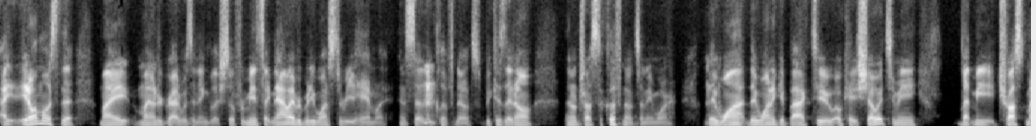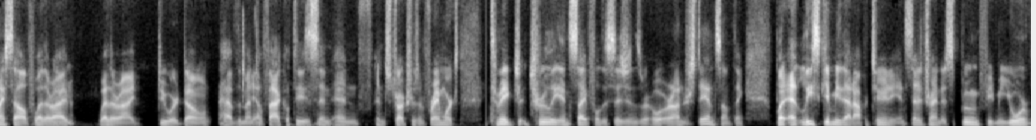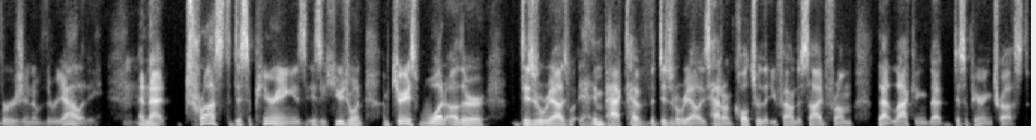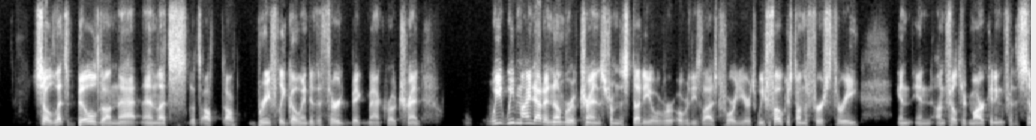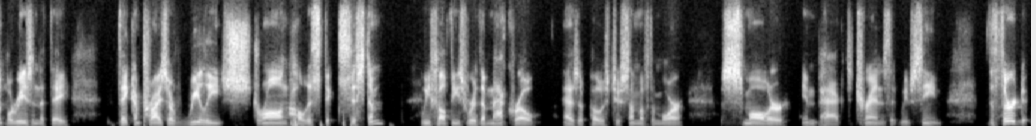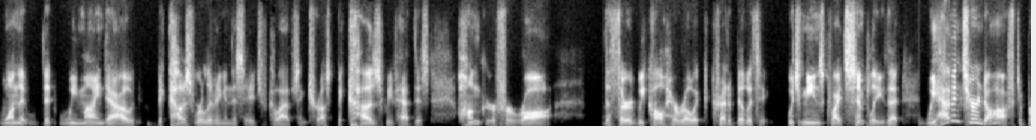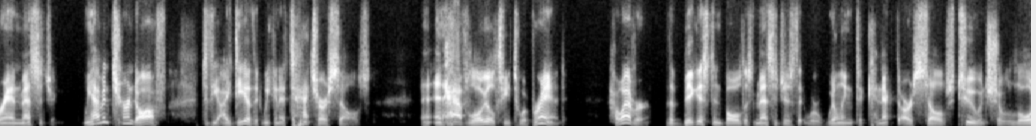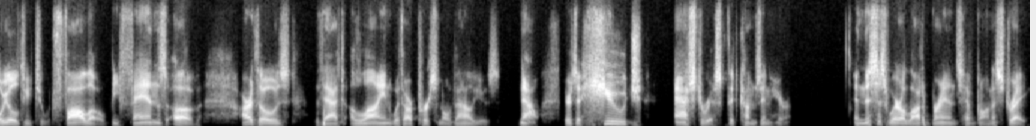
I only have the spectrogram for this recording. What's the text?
I it almost the my my undergrad was in English, so for me, it's like now everybody wants to read Hamlet instead of mm. the Cliff Notes because they don't they don't trust the Cliff Notes anymore. Mm-hmm. They want they want to get back to okay, show it to me, let me trust myself whether mm-hmm. I whether I do or don't have the mental yep. faculties and, and and structures and frameworks to make tr- truly insightful decisions or, or understand something but at least give me that opportunity instead of trying to spoon feed me your version of the reality mm-hmm. and that trust disappearing is is a huge one i'm curious what other digital realities what impact have the digital realities had on culture that you found aside from that lacking that disappearing trust so let's build on that, and let's let's I'll, I'll briefly go into the third big macro trend. We we mined out a number of trends from the study over over these last four years. We focused on the first three in in unfiltered marketing for the simple reason that they they comprise a really strong holistic system. We felt these were the macro as opposed to some of the more smaller impact trends that we've seen the third one that that we mined out because we're living in this age of collapsing trust because we've had this hunger for raw the third we call heroic credibility which means quite simply that we haven't turned off to brand messaging. We haven't turned off to the idea that we can attach ourselves and, and have loyalty to a brand. However the biggest and boldest messages that we're willing to connect ourselves to and show loyalty to, follow, be fans of, are those that align with our personal values. Now, there's a huge asterisk that comes in here. And this is where a lot of brands have gone astray.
